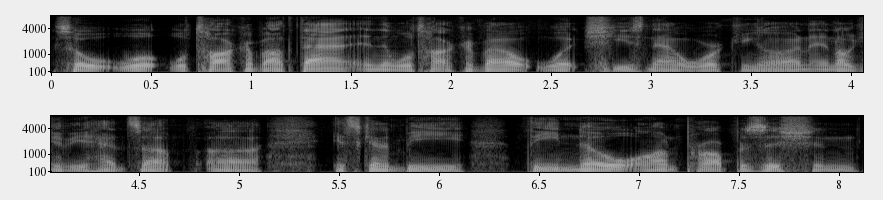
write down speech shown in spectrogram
So we'll we'll talk about that, and then we'll talk about what she's now working on, and I'll give you a heads up. Uh, it's going to be the No on Proposition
